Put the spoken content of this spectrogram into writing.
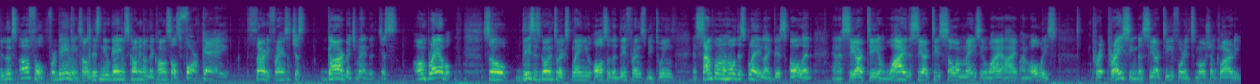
It looks awful for gaming. So these new games coming on the consoles, 4K, 30 frames, it's just garbage, man. It's just unplayable. So this is going to explain you also the difference between a sample and hold display like this OLED and a CRT and why the CRT is so amazing, why I, I'm always pra praising the CRT for its motion clarity.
